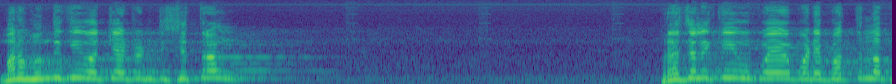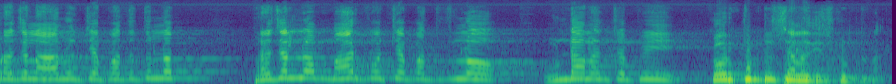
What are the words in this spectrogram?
మన ముందుకి వచ్చేటువంటి చిత్రం ప్రజలకి ఉపయోగపడే పద్ధతుల్లో ప్రజలు ఆలోచించే పద్ధతుల్లో ప్రజల్లో మార్పు వచ్చే పద్ధతుల్లో ఉండాలని చెప్పి కోరుకుంటూ సెలవు తీసుకుంటున్నాను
